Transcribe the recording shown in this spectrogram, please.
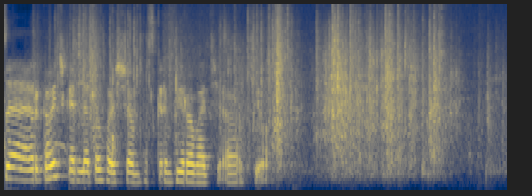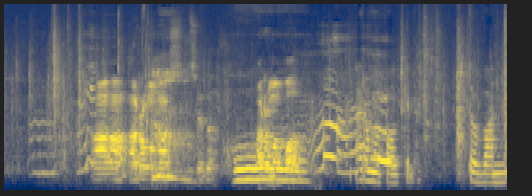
Це рукавичка для того, щоб скарбірувати е, тіло. Ага, аромамас. Це, так? Аромапал. Аромапалки, да. То ванна.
